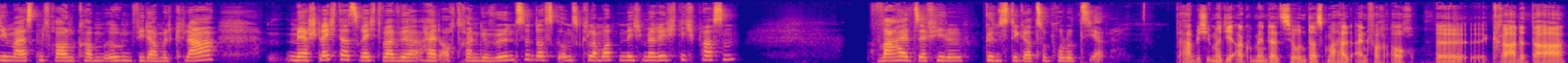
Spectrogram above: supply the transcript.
die meisten Frauen kommen irgendwie damit klar. Mehr schlecht als recht, weil wir halt auch dran gewöhnt sind, dass uns Klamotten nicht mehr richtig passen. War halt sehr viel günstiger zu produzieren. Da habe ich immer die Argumentation, dass man halt einfach auch äh, gerade da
